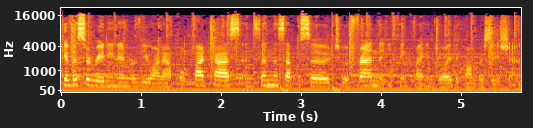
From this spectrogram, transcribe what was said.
Give us a rating and review on Apple Podcasts and send this episode to a friend that you think might enjoy the conversation.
